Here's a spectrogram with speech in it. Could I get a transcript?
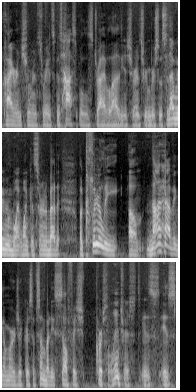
higher insurance rates because hospitals drive a lot of the insurance reimbursement. So that would be one, one concern about it. But clearly, um, not having a merger because of somebody's selfish personal interest is is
